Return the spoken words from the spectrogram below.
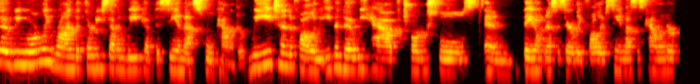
so we normally run the 37 week of the cms school calendar we tend to follow even though we have charter schools and they don't necessarily follow cms's calendar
